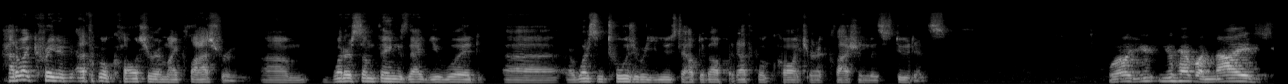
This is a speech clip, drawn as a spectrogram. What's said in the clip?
how do I create an ethical culture in my classroom? Um, what are some things that you would, uh, or what are some tools you would use to help develop an ethical culture in a classroom with students? Well, you, you have a nice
